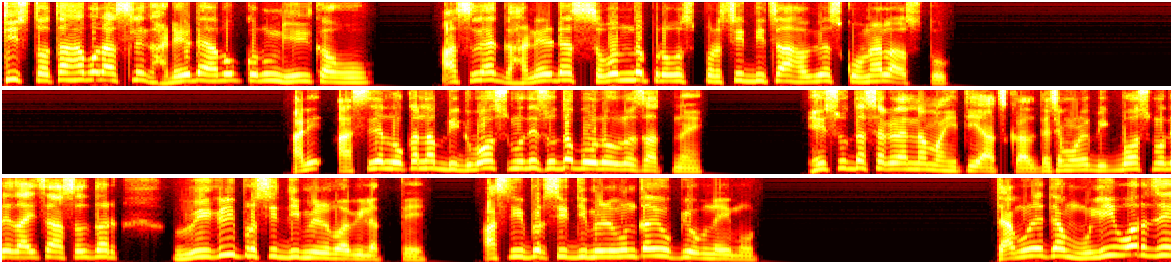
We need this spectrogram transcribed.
ती स्वतःवर असले घाणेरडे आरोप करून घेईल का हो? असल्या घाणेरड्या संबंध प्रवास प्रसिद्धीचा हव्यास कोणाला असतो? आणि असल्या लोकांना बिग बॉसमध्ये सुद्धा बोलवलं जात नाही. हे सुद्धा सगळ्यांना माहिती आहे आजकाल. त्याच्यामुळे बिग बॉसमध्ये जायचं असेल तर वेगळी प्रसिद्धी मिळवावी लागते. असली प्रसिद्धी मिळवून काही उपयोग नाही मग त्यामुळे त्या मुलीवर जे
